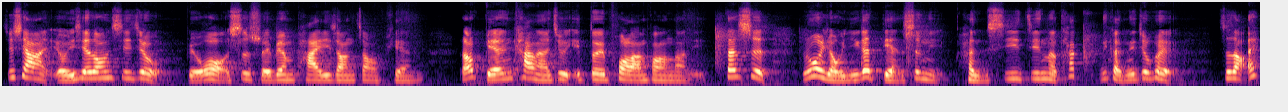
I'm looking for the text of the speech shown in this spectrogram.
就像有一些东西，就比如我是随便拍一张照片，然后别人看了就一堆破烂放在那里。但是如果有一个点是你很吸睛的，他你肯定就会知道，哎，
